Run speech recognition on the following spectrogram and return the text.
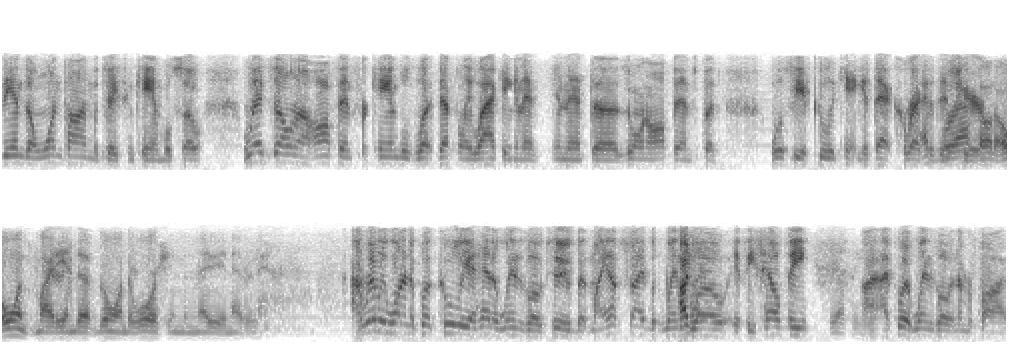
the end zone one time with Jason Campbell. So, red zone uh, offense for Campbell's le- definitely lacking in that in that uh, Zorn offense. But we'll see if Cooley can't get that corrected that's this where year. I thought Owens might end up going to Washington, maybe, and that would. I really wanted to put Cooley ahead of Winslow too, but my upside with Winslow, if he's healthy, Healthy. I, I put Winslow at number five.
